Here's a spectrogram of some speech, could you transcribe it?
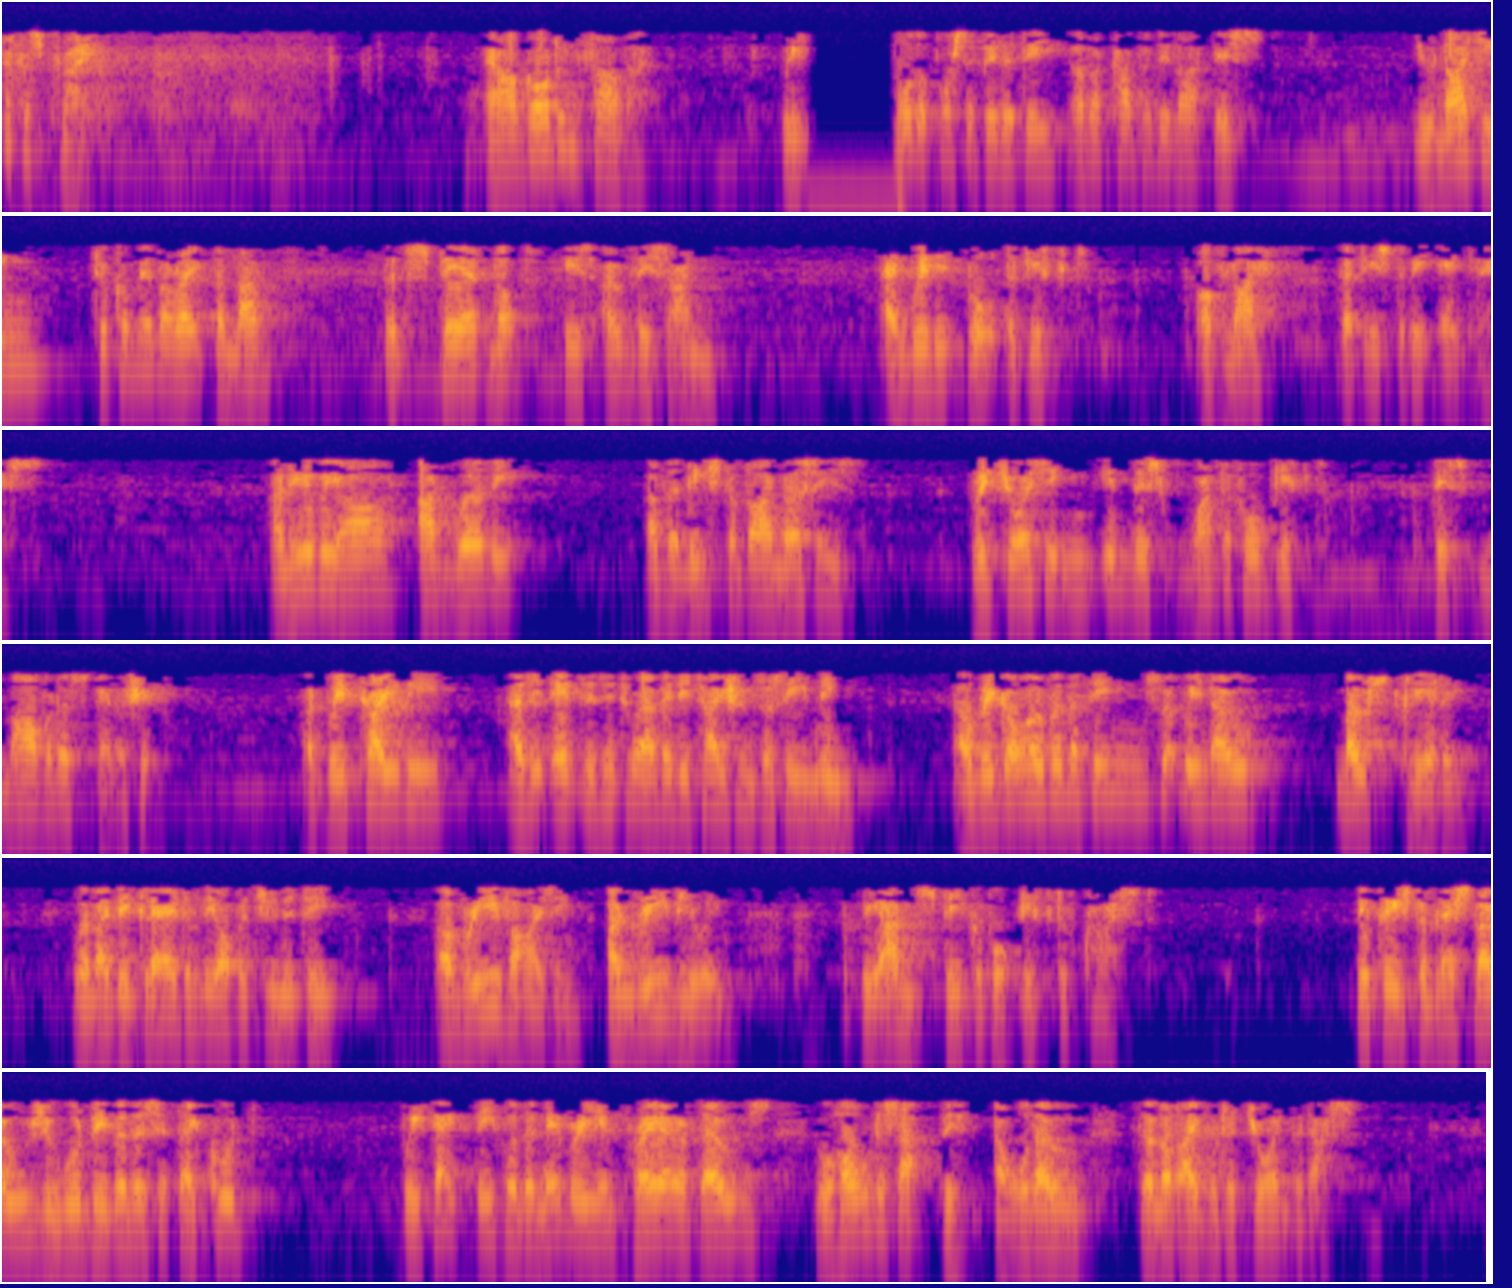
Let us pray. Our God and Father, we for the possibility of a company like this, uniting to commemorate the love that spared not his only Son, and with it brought the gift of life that is to be endless. And here we are, unworthy of the least of thy mercies, rejoicing in this wonderful gift, this marvellous fellowship. And we pray thee, as it enters into our meditations this evening, and we go over the things that we know most clearly, we may be glad of the opportunity of revising and reviewing the unspeakable gift of Christ. Be pleased to bless those who would be with us if they could. We thank thee for the memory and prayer of those who hold us up, although they're not able to join with us.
